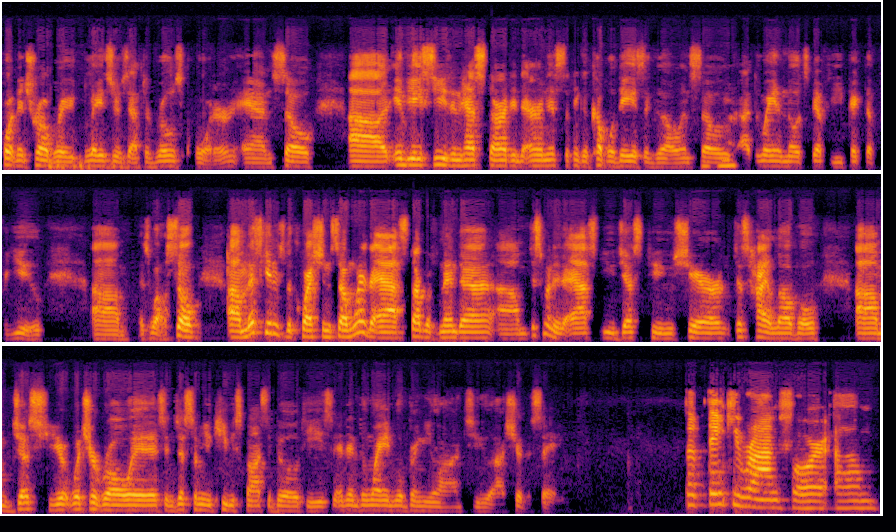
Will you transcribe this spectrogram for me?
Portland Trail Blazers at the Rose Quarter. And so uh, NBA season has started in earnest, I think, a couple of days ago. And so, mm-hmm. uh, Dewayne, I know it's definitely picked up for you um, as well. So, um, let's get into the question. So, I wanted to ask, start with Linda. Um, just wanted to ask you just to share, just high level, um, just your, what your role is and just some of your key responsibilities. And then Dewayne will bring you on to uh, share the same. So, thank you, Ron, for um,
